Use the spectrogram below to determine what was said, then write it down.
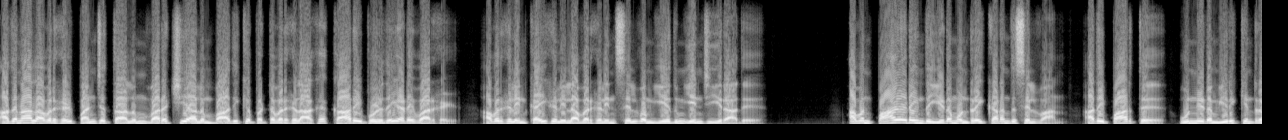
அதனால் அவர்கள் பஞ்சத்தாலும் வறட்சியாலும் பாதிக்கப்பட்டவர்களாக காரை பொழுதை அடைவார்கள். அவர்களின் கைகளில் அவர்களின் செல்வம் ஏதும் எஞ்சியிராது. அவன் பாழடைந்த இடமொன்றை கடந்து செல்வான். அதை பார்த்து உன்னிடம் இருக்கின்ற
